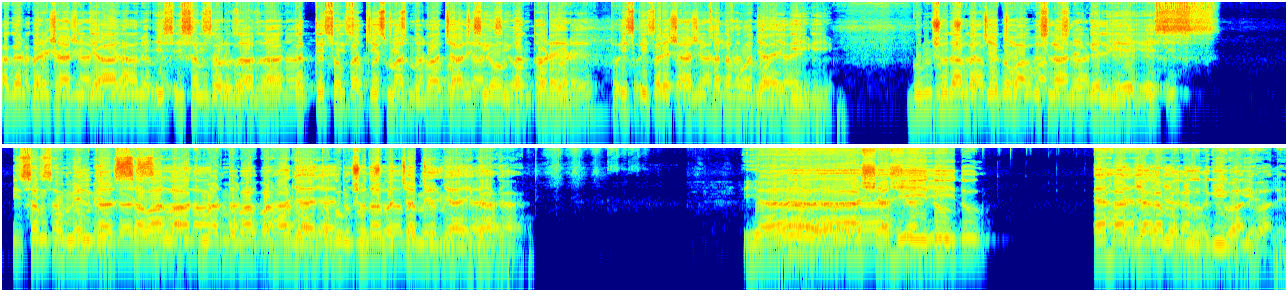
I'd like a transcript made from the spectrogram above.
अगर परेशानी के आलम में इस इसम को रोज़ाना इकतीस सौ पच्चीस मरतबा चालीस योम तक पढ़े तो इसकी परेशानी खत्म हो जाएगी। गुमशुदा बच्चे को वापस लाने के लिए इस इसम को मिलकर सवा लाख मरतबा पढ़ा जाए तो गुमशुदा बच्चा मिल जाएगा। या शहीद हर जगह मौजूदगी वाले। वाले।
